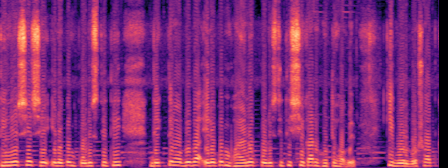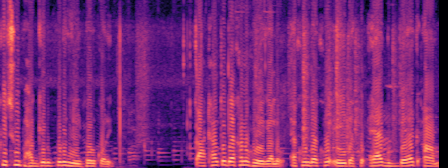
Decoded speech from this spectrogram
দিনের শেষে এরকম পরিস্থিতি দেখতে হবে বা এরকম ভয়ানক পরিস্থিতির শিকার হতে হবে। কি বলব? সব কিছুই ভাগ্যের উপরে নির্ভর করে। কাঁঠাল তো দেখানো হয়ে গেল। এখন দেখো, এই দেখো, এক ব্যাগ আম।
